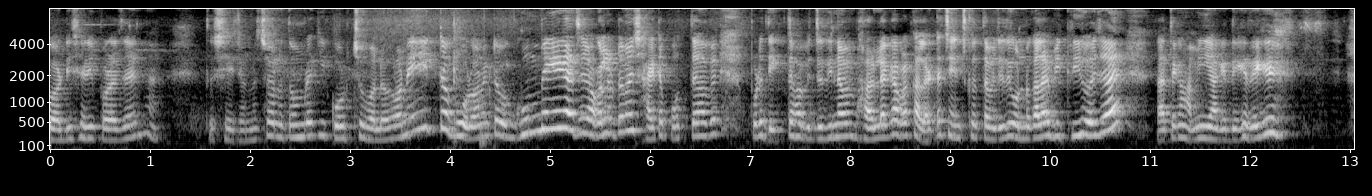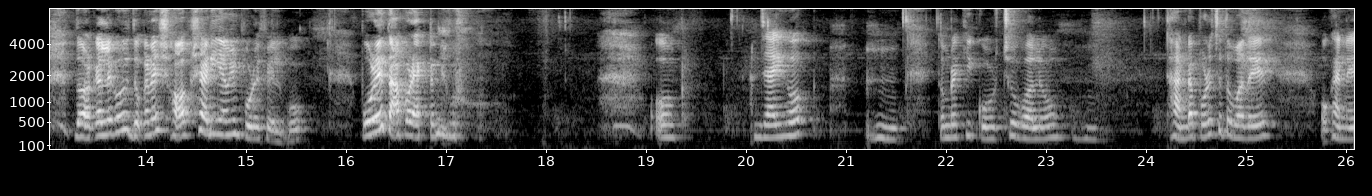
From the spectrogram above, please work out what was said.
গডি শাড়ি পরা যায় না। তো সেই জন্য, চলো তোমরা কি করছ বলো? অনেকটা ভোর অনেকটা ঘুম ভেঙে গেছে, সকালে উঠে আমার শাড়িটা পরতে হবে, পরে দেখতে হবে। যদি না আমার ভালো লাগে, আবার কালারটা চেঞ্জ করতে হবে। যদি অন্য কালার বিক্রি হয়ে যায়, তার থেকে আমি আগে দেখে দেখে দরকার লেগে দোকানে সব শাড়ি আমি পরে ফেলব। পরে তারপর একটা নেব। ও, যাই হোক তোমরা কি করছ বলো? ঠান্ডা পড়েছে তোমাদের ওখানে?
